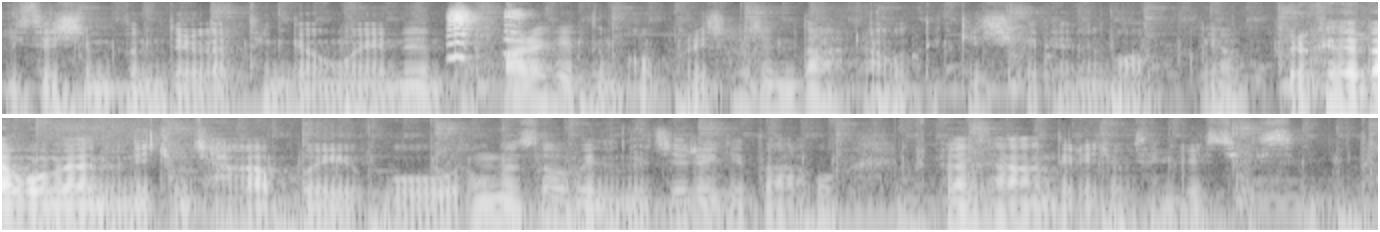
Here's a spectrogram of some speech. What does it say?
있으신 분들 같은 경우에는 더 빠르게 눈꺼풀이 처진다라고 느끼시게 되는 것 같고요. 이렇게 되다 보면 눈이 좀 작아 보이고 속눈썹이 눈을 찌르기도 하고 불편 사항들이 좀 생길 수 있습니다.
